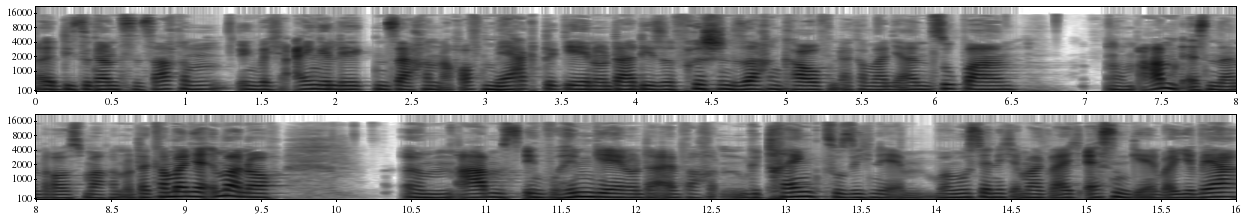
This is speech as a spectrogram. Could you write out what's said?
äh, diese ganzen Sachen, irgendwelche eingelegten Sachen, auch auf Märkte gehen und da diese frischen Sachen kaufen. Da kann man ja ein super ähm, Abendessen dann draus machen. Und da kann man ja immer noch ähm, abends irgendwo hingehen und da einfach ein Getränk zu sich nehmen. Man muss ja nicht immer gleich essen gehen, weil je mehr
